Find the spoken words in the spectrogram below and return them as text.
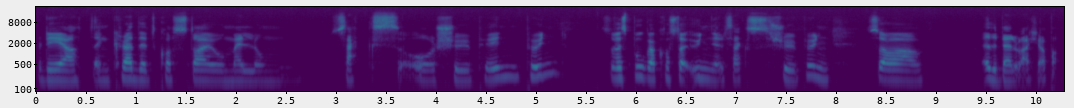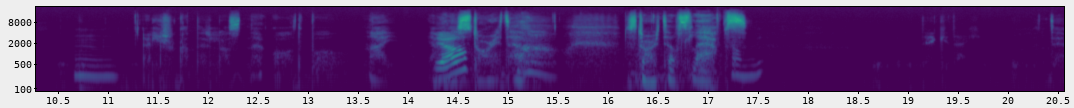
Fordi at en credit koster jo mellom seks og sju pund. pund. Så hvis boka koster under seks-sju pund, så er det bedre å være kjøpe den. Mm. Eller så kan dere laste ned Audible. Nei, jeg Ja. har Storytel. Storytell slaps. Kan vi? Det gidder jeg ikke.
